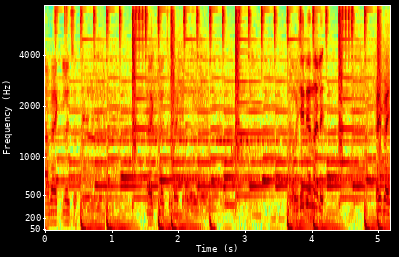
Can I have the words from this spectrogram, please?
ആ ബാക്കിൽ വെച്ചോ. ബാക്കിൽ വെച്ചോ ബാക്കിൽ വെച്ചോ. അപ്പോൾ ശരി എന്നാൽ ബൈ ബൈ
